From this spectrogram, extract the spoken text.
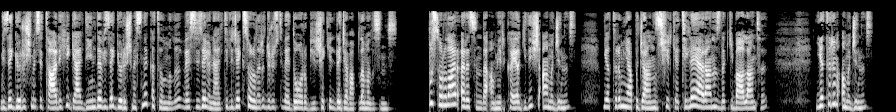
Vize görüşmesi tarihi geldiğinde vize görüşmesine katılmalı ve size yöneltilecek soruları dürüst ve doğru bir şekilde cevaplamalısınız. Bu sorular arasında Amerika'ya gidiş amacınız, yatırım yapacağınız şirket ile aranızdaki bağlantı, yatırım amacınız,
